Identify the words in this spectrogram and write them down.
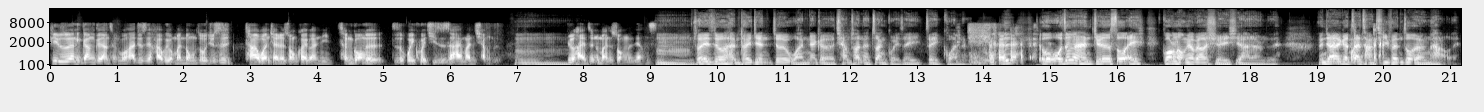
譬如说，你刚刚格挡成功，他就是还会有慢动作，就是他玩起来的爽快感，你成功的只是回馈，其实是还蛮强的，嗯，就还真的蛮爽的这样子，嗯，所以就很推荐，就是玩那个枪穿的转鬼这一这一关了。我我真的很觉得说，哎、欸，光荣要不要学一下这样子？人家那个战场气氛做的很好、欸，哎。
